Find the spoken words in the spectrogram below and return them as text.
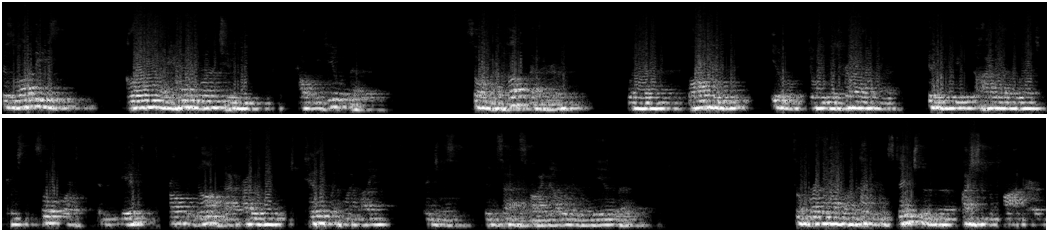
Because a lot of these goals I had were to help me feel better. So if I felt better, when while you know doing this travel getting the high level education and so forth? And the answer is probably not. I probably would have contented with my life and just been satisfied. That would have been the end of it. So bringing up a kind of extension of the question of ponder,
